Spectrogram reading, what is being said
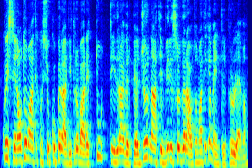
Questo in automatico si occuperà di trovare tutti i driver più aggiornati e vi risolverà automaticamente il problema.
